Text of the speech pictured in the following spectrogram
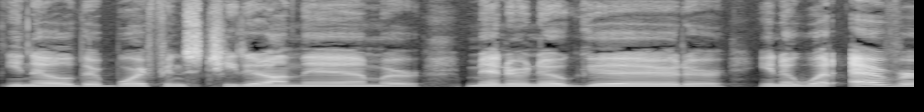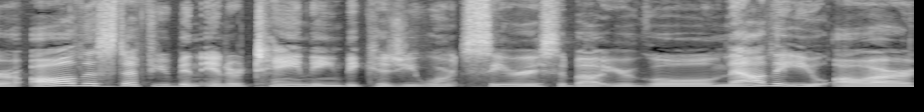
you know, their boyfriends cheated on them or men are no good or, you know, whatever, all the stuff you've been entertaining because you weren't serious about your goal. Now that you are,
